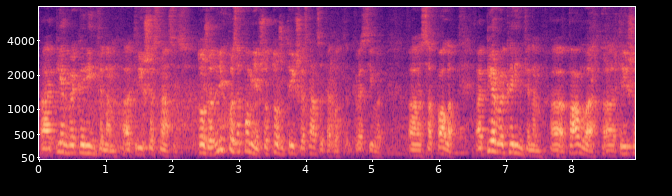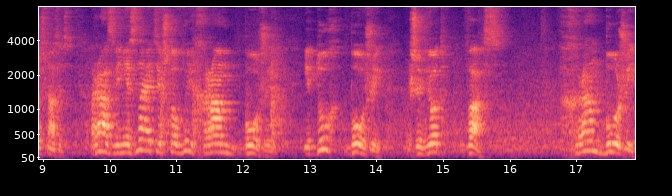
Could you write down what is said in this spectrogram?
э, 1 Коринфянам э, 3.16. Тоже легко запомнить, что тоже 3.16 так вот красиво совпало. Э, 1 Коринфянам э, Павла э, 3.16. Разве не знаете, что вы храм Божий, и Дух Божий живет в вас? Храм Божий.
